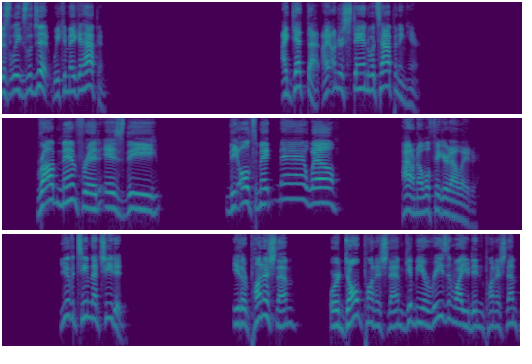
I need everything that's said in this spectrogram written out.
this league's legit. We can make it happen. I get that. I understand what's happening here. Rob Manfred is the the ultimate, eh, well, I don't know. We'll figure it out later. You have a team that cheated. Either punish them or don't punish them. Give me a reason why you didn't punish them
